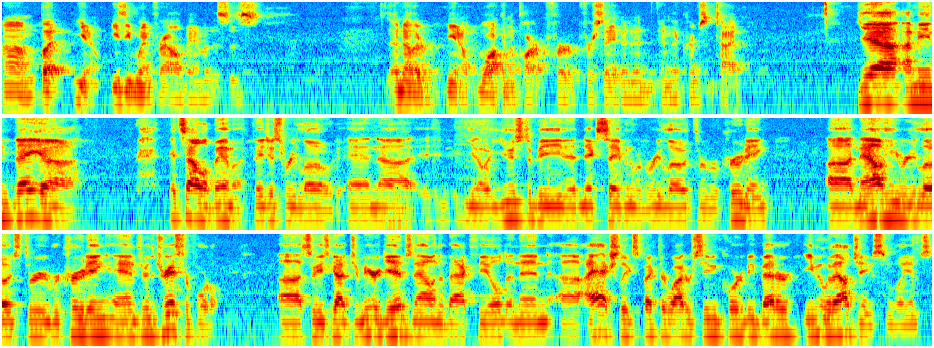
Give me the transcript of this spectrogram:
Um, but you know, easy win for Alabama. This is another you know walk in the park for for Saban and, and the Crimson Tide. Yeah, I mean they. Uh it's Alabama. They just reload, and uh, you know it used to be that Nick Saban would reload through recruiting. Uh, now he reloads through recruiting and through the transfer portal. Uh, so he's got Jahmyr Gibbs now in the backfield, and then uh, I actually expect their wide receiving corps to be better even without Jameson Williams.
